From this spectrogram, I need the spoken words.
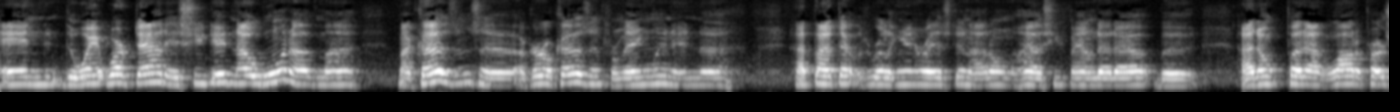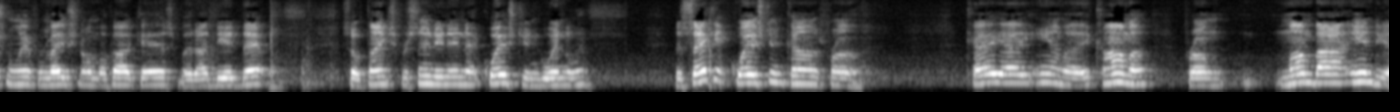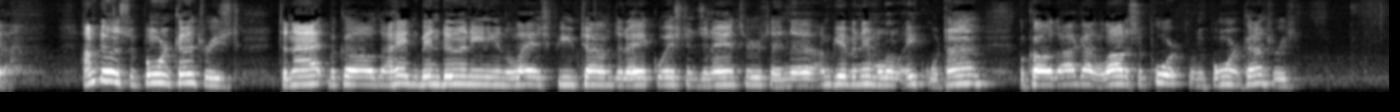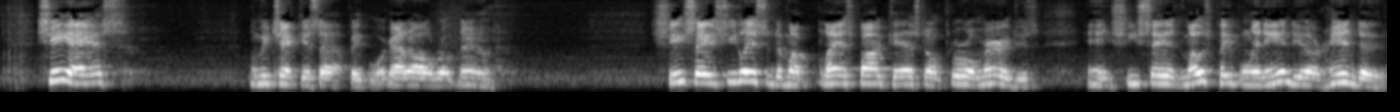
and the way it worked out is she did know one of my my cousins, uh, a girl cousin from England, and uh, I thought that was really interesting. I don't know how she found that out, but I don't put out a lot of personal information on my podcast, but I did that one. So thanks for sending in that question, Gwendolyn. The second question comes from K A M A, comma, from Mumbai, India. I'm doing some foreign countries tonight because I hadn't been doing any in the last few times that I had questions and answers, and uh, I'm giving them a little equal time because I got a lot of support from foreign countries. she asks, let me check this out, people. I got it all wrote down. She says she listened to my last podcast on plural marriages, and she says most people in India are Hindu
